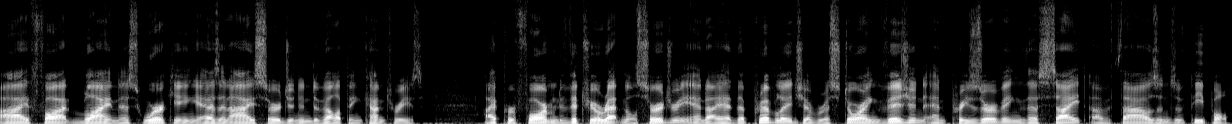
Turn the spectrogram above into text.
I fought blindness working as an eye surgeon in developing countries. I performed vitreoretinal surgery, and I had the privilege of restoring vision and preserving the sight of thousands of people.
